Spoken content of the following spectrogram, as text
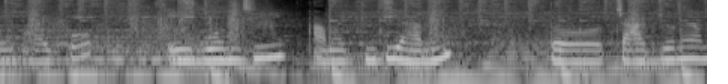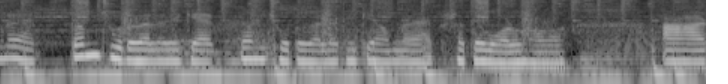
ওই ভাইপো এই বোনজি আমার দিদি আমি। তো চারজনে আমরা একদম ছোটোবেলা থেকে, একদম ছোটোবেলা থেকে আমরা একসাথে বড় হওয়া। আর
